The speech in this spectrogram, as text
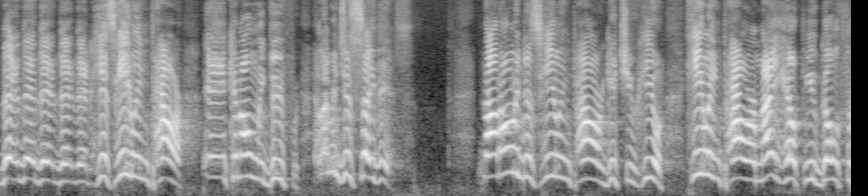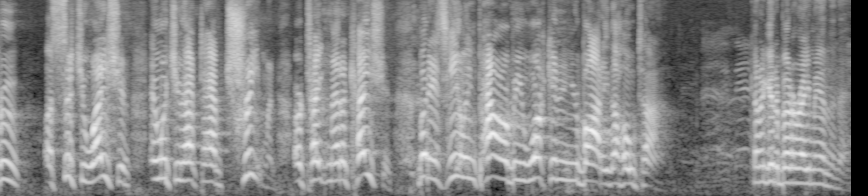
that, that, that, that His healing power it can only do for you. Let me just say this Not only does healing power get you healed, healing power may help you go through a situation in which you have to have treatment or take medication. But His healing power be working in your body the whole time. Can I get a better amen than that?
